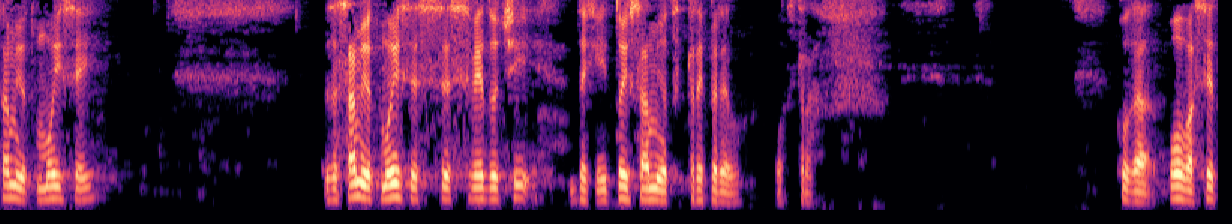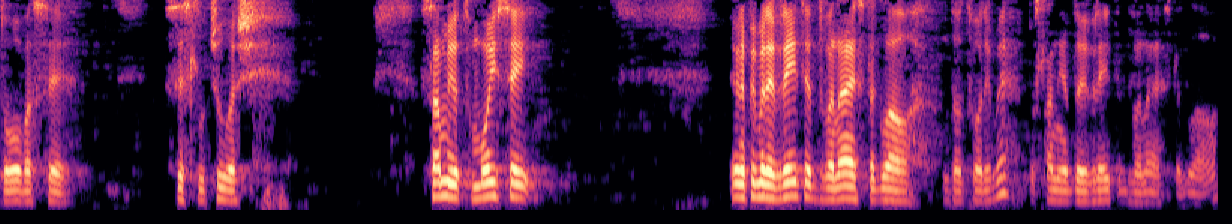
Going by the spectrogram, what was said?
самиот Моисеј, за самиот Моисеј се сведочи дека и тој самиот треперел од страх. Кога ова сето, ова се, се случуваше. Самиот Моисеј, е, например, Евреите 12 глава, да отвориме, послание до евреите, 12 глава.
